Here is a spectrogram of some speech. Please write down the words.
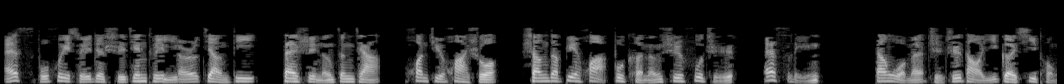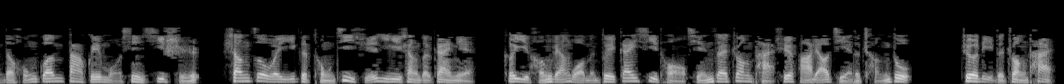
S 不会随着时间推移而降低，但是能增加。换句话说，熵的变化不可能是负值 S 零。当我们只知道一个系统的宏观大规模信息时，熵作为一个统计学意义上的概念。可以衡量我们对该系统潜在状态缺乏了解的程度。这里的状态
